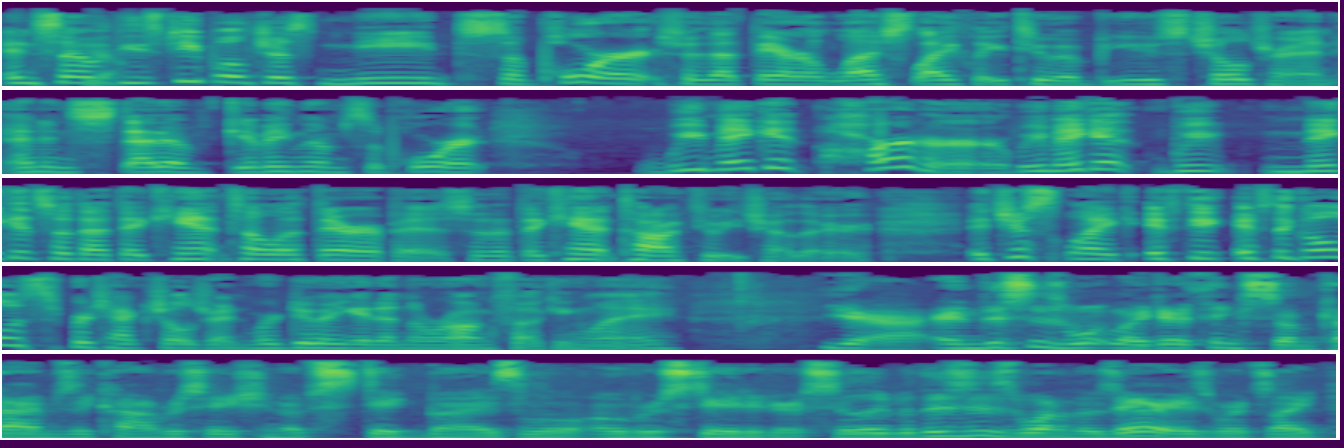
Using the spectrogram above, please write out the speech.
and so Yeah. these people just need support so that they are less likely to abuse children. And instead of giving them support, we make it harder. We make it we make it so that they can't tell a therapist, so that they can't talk to each other. It's just like if the if the goal is to protect children, we're doing it in the wrong fucking way. Yeah, and this is what like I think sometimes the conversation of stigma is a little overstated or silly, but this is one of those areas where it's like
